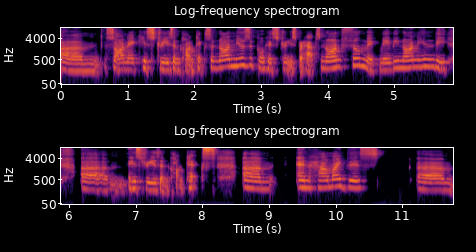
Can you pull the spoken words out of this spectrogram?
um, sonic histories and contexts, so non-musical histories, perhaps non-filmic, maybe non-Hindi um, histories and contexts, um, and how might this um,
